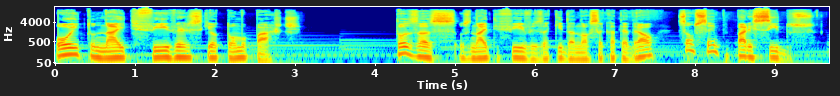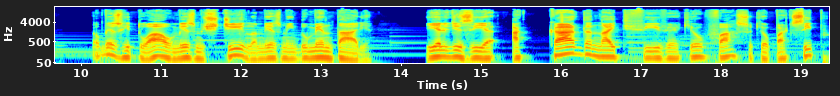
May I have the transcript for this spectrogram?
oito night fevers que eu tomo parte. Todos as, os night fevers aqui da nossa catedral são sempre parecidos. É o mesmo ritual, o mesmo estilo, a mesma indumentária. E ele dizia: a cada night fever que eu faço, que eu participo,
